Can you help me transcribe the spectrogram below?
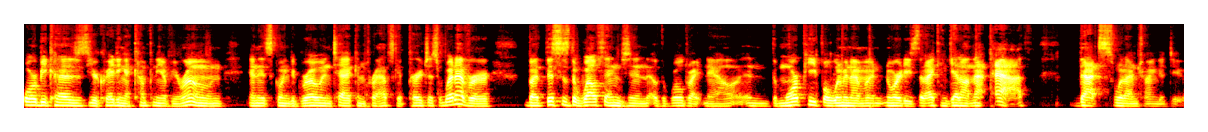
or because you're creating a company of your own and it's going to grow in tech and perhaps get purchased, whatever. But this is the wealth engine of the world right now. And the more people, women and minorities, that I can get on that path, that's what I'm trying to do.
